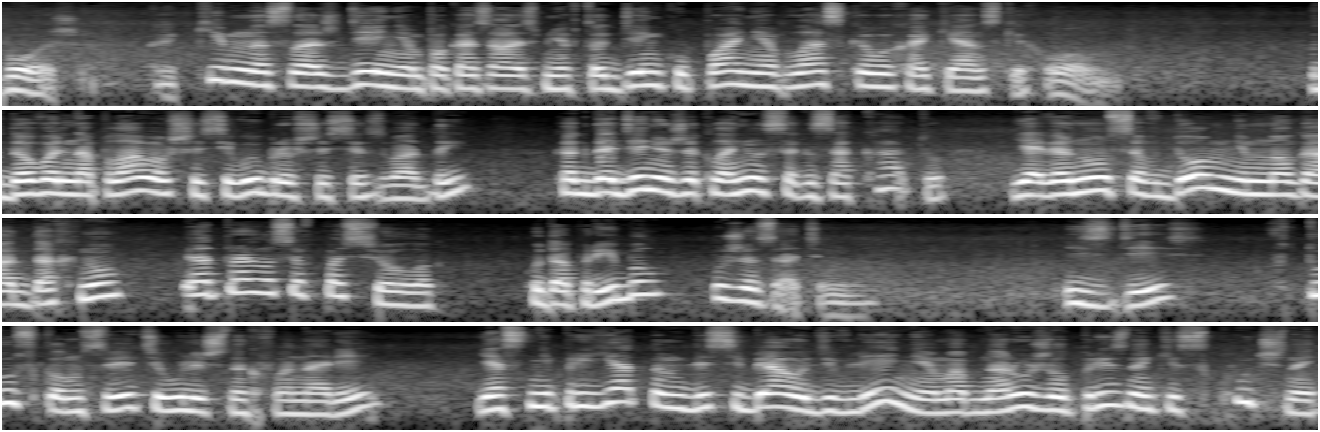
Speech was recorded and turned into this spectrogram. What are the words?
Боже, каким наслаждением показалось мне в тот день купание в ласковых океанских волнах. Вдоволь наплававшись и выбравшись из воды, когда день уже клонился к закату, я вернулся в дом, немного отдохнул и отправился в поселок, куда прибыл уже затемно. И здесь, в тусклом свете уличных фонарей, я с неприятным для себя удивлением обнаружил признаки скучной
